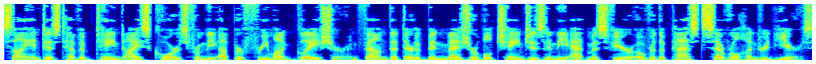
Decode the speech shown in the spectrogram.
Scientists have obtained ice cores from the upper Fremont Glacier and found that there have been measurable changes in the atmosphere over the past several hundred years.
